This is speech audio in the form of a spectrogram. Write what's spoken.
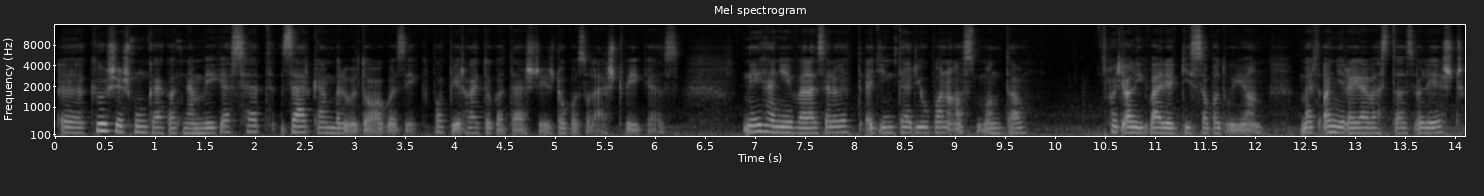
Ö, külsős munkákat nem végezhet, zárkán belül dolgozik, papírhajtogatást és dobozolást végez. Néhány évvel ezelőtt egy interjúban azt mondta, hogy alig várja, hogy kiszabaduljon, mert annyira élvezte az ölést,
